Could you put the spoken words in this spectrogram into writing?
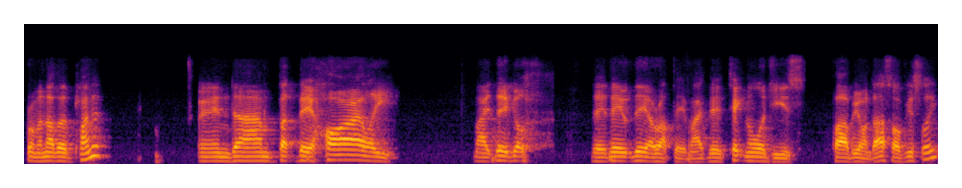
from another planet? And um, but they're highly, mate. They got they they they are up there, mate. Their technology is far beyond us, obviously,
